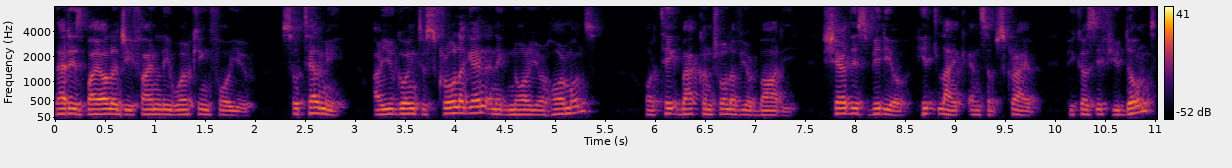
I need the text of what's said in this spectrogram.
that is biology finally working for you. So tell me, are you going to scroll again and ignore your hormones? Or take back control of your body? Share this video, hit like, and subscribe, because if you don't,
